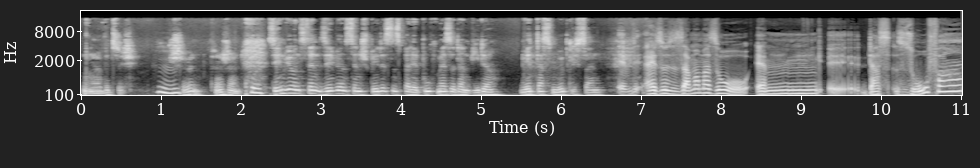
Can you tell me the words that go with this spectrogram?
Ja, witzig. Hm. Schön, sehr schön. Sehen wir uns denn, sehen wir uns denn spätestens bei der Buchmesse dann wieder? Wird das möglich sein? Äh, Also sagen wir mal so, ähm, äh, das Sofa,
